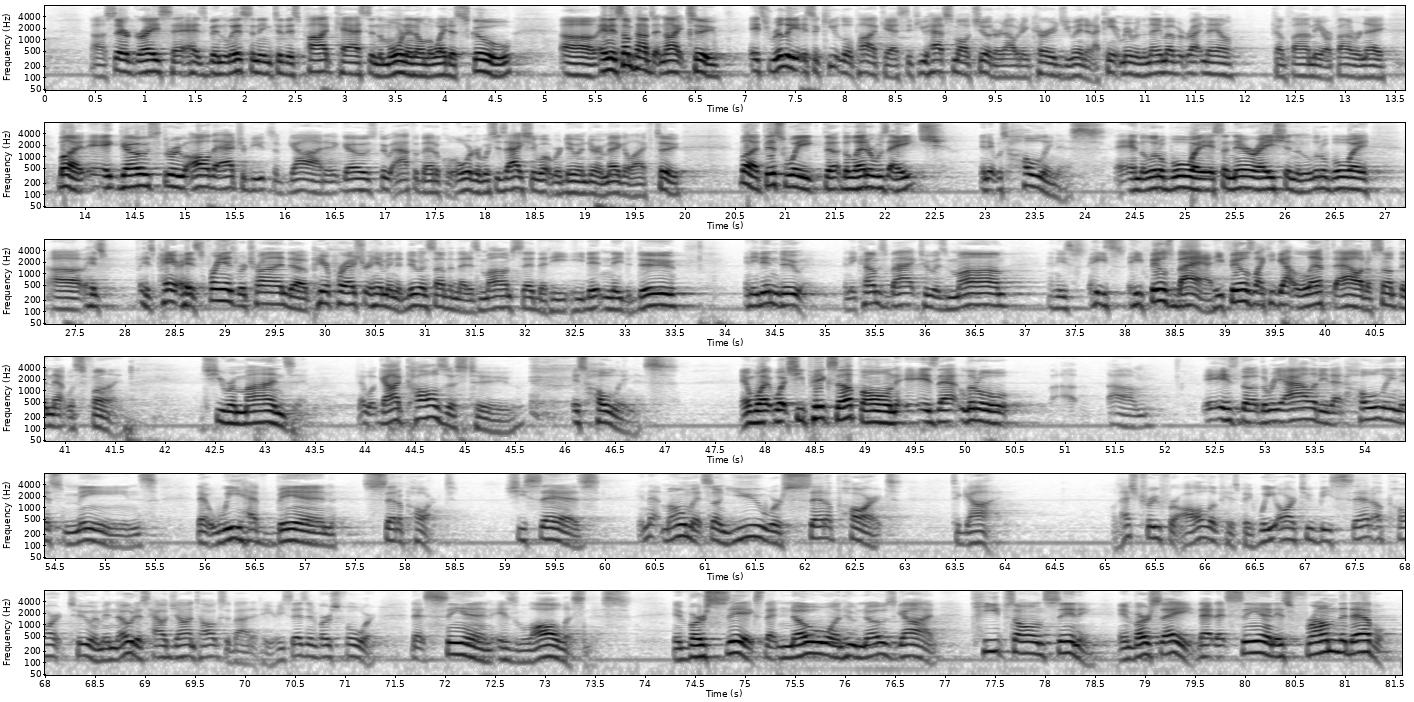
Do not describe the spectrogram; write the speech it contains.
Uh, Sarah Grace has been listening to this podcast in the morning on the way to school, uh, and then sometimes at night too. It's really it's a cute little podcast. If you have small children, I would encourage you in it. I can't remember the name of it right now. Come find me or find Renee. But it goes through all the attributes of God, and it goes through alphabetical order, which is actually what we're doing during Mega Life too. But this week, the, the letter was H, and it was holiness. And the little boy, it's a narration, and the little boy, uh, his his, parent, his friends were trying to peer pressure him into doing something that his mom said that he, he didn't need to do, and he didn't do it. And he comes back to his mom, and he's, he's, he feels bad. He feels like he got left out of something that was fun. She reminds him that what God calls us to is holiness. And what, what she picks up on is that little, uh, um, is the, the reality that holiness means that we have been set apart. She says, In that moment, son, you were set apart to God. Well, that's true for all of his people. We are to be set apart to him. And notice how John talks about it here. He says in verse 4 that sin is lawlessness. In verse 6, that no one who knows God keeps on sinning. In verse 8, that, that sin is from the devil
